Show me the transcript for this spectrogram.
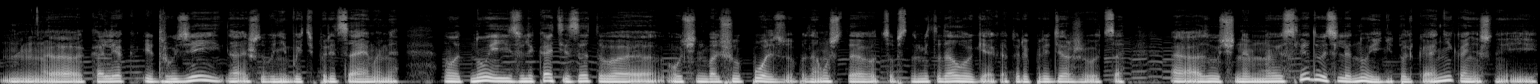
э, коллег и друзей, да, чтобы не быть порицаемыми, вот, но и извлекать из этого очень большую пользу, потому что, вот, собственно, методология, которой придерживаются э, озвученные мной исследователи, ну и не только они, конечно, и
